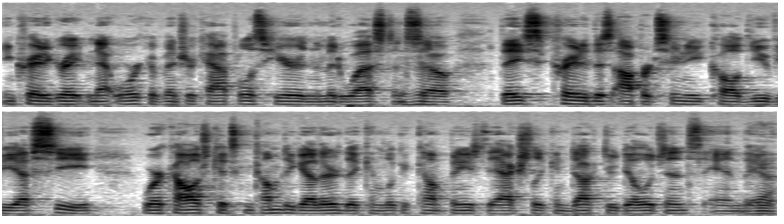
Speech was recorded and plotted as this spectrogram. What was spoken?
and create a great network of venture capitalists here in the Midwest. And so Mm-hmm. they created this opportunity called UVFC, where college kids can come together. They can look at companies, they actually conduct due diligence, and they Yeah.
